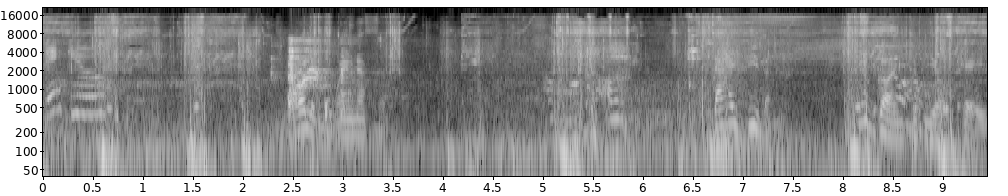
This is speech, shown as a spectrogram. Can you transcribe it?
Thank you. Them were an effort. Die, Fida. You're going to be okay.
